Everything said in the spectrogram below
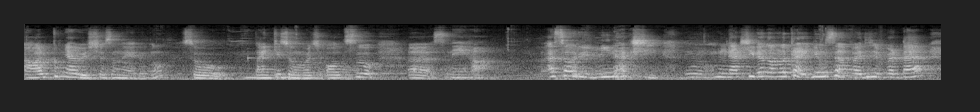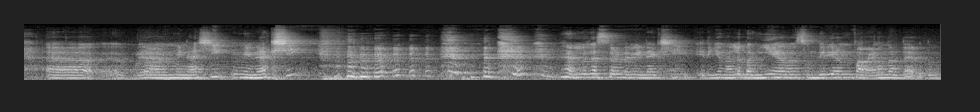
ആൾക്കും ഞാൻ വിശ്വസനായിരുന്നു so thank you so much also Sneha. Sorry Meenakshi. ഉം, മീനാക്ഷിയുടെ നമ്മൾ കഴിഞ്ഞ ദിവസം പരിചയപ്പെട്ട ആ, ആ, മീനാക്ഷി മീനാക്ഷി. നല്ല രസമുണ്ട് മീനാക്ഷി. എനിക്ക് നല്ല ഭംഗിയാണ് സുന്ദരിയാണെന്ന് പറയണമെന്നുണ്ടായിരുന്നു.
